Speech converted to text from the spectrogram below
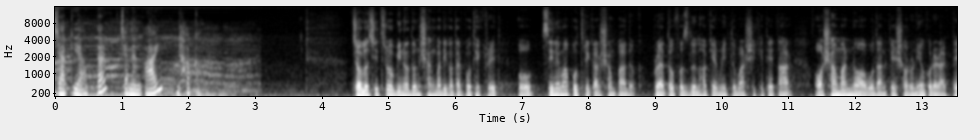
Zakia Akter, channel I, Dhaka. চলচ্চিত্র বিনোদন সাংবাদিকতার পথিকৃৎ ও সিনেমা পত্রিকার সম্পাদক প্রয়াত ফজলুল হকের মৃত্যুবার্ষিকীতে তার অসামান্য অবদানকে স্মরণীয় করে রাখতে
